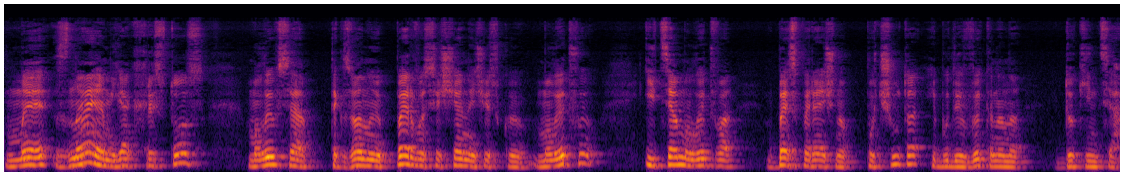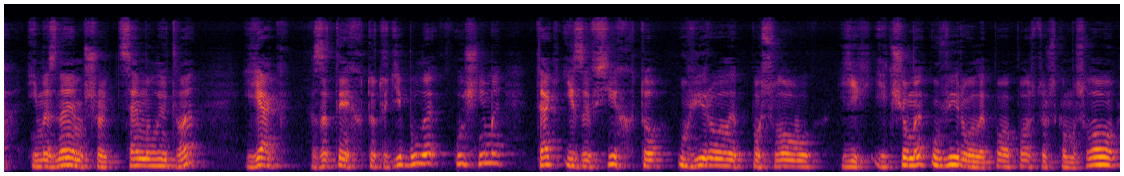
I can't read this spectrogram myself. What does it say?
ми знаємо, як Христос молився так званою первосвященническою молитвою, і ця молитва безперечно почута і буде виконана до кінця. І ми знаємо, що ця молитва як за тих, хто тоді були учнями, так і за всіх, хто увірували по слову їх. І якщо ми увірували по апостольському слову,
